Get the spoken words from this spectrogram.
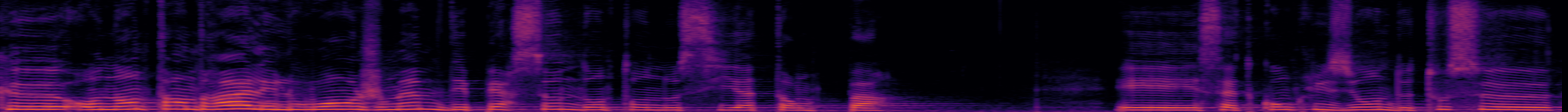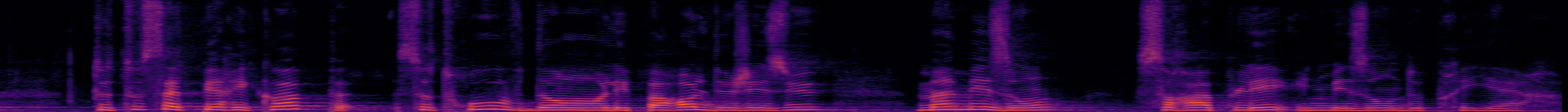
qu'on entendra les louanges même des personnes dont on ne s'y attend pas. Et cette conclusion de tout ce, de toute cette péricope se trouve dans les paroles de Jésus Ma maison sera appelée une maison de prière.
